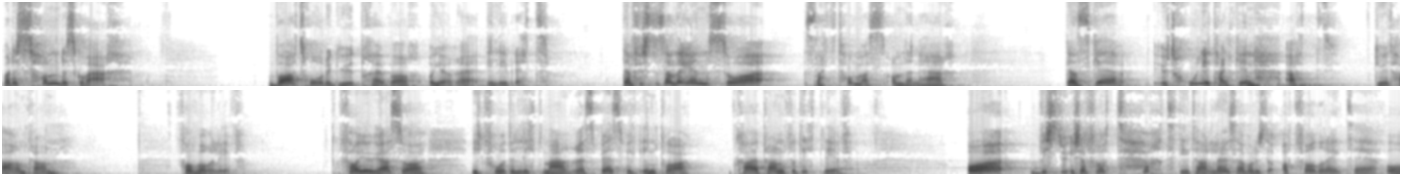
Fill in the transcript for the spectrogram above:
'Var det sånn det skulle være?' Hva tror du Gud prøver å gjøre i livet ditt? Den første søndagen så snakket Thomas om denne her ganske utrolige tanken at Gud har en plan for våre liv. Forrige uke så gikk Frode litt mer spesifikt inn på hva er planen for ditt liv. Og hvis du ikke har fått hørt de talene, så har jeg bare lyst til å oppfordre deg til å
